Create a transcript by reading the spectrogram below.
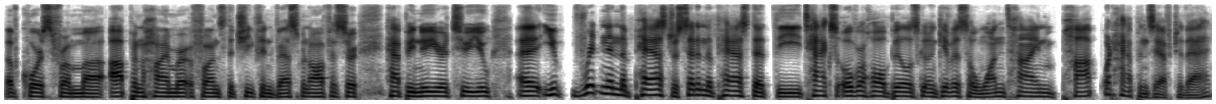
Of course, from uh, Oppenheimer Funds, the chief investment officer. Happy New Year to you. Uh, you've written in the past or said in the past that the tax overhaul bill is going to give us a one-time pop. What happens after that?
